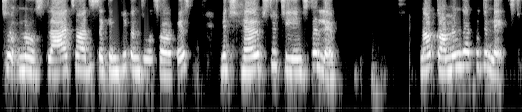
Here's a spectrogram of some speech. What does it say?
so no, slats are the secondary control surface, which helps to change the lift. Now coming up to the next,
